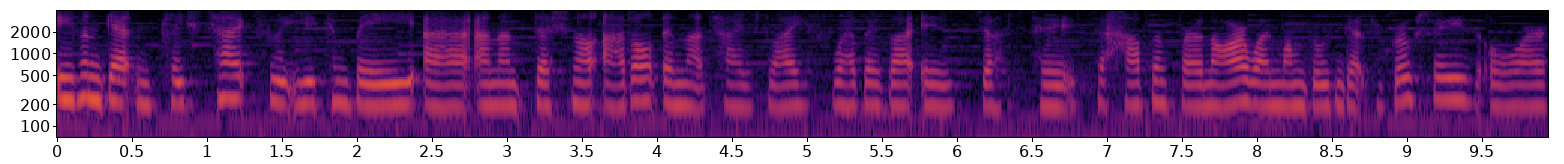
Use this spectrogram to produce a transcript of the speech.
even getting police checked so that you can be uh, an additional adult in that child's life, whether that is just to, to have them for an hour while mum goes and gets her groceries or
